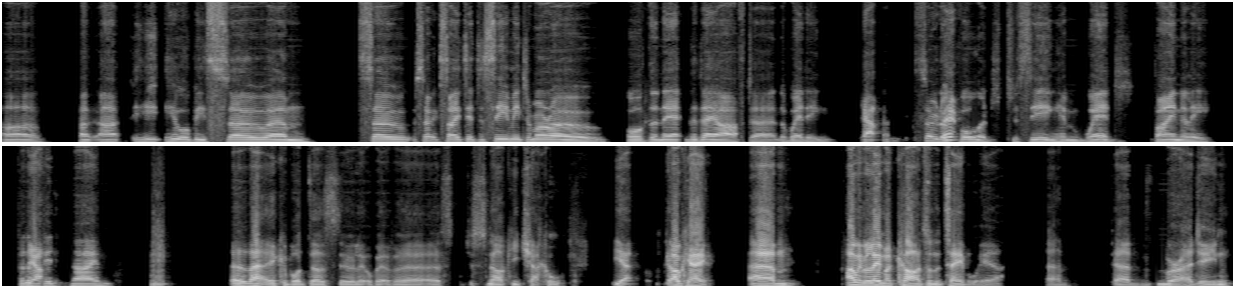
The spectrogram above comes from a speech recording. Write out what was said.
uh, uh, uh he he will be so um so so excited to see me tomorrow or the ne- the day after the wedding. Yeah. So look forward to seeing him wed finally for the fifth time. Uh, that Ichabod does do a little bit of a snarky chuckle. Yeah. Okay. Um, I'm going to lay my cards on the table here, uh, uh, Muradin.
